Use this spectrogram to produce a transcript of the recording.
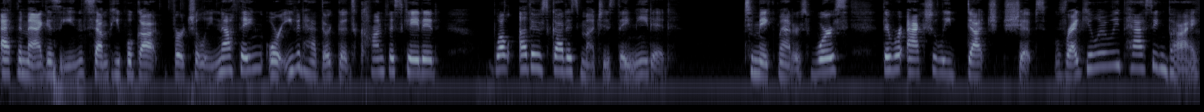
at the magazine, some people got virtually nothing or even had their goods confiscated, while others got as much as they needed. To make matters worse, there were actually Dutch ships regularly passing by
